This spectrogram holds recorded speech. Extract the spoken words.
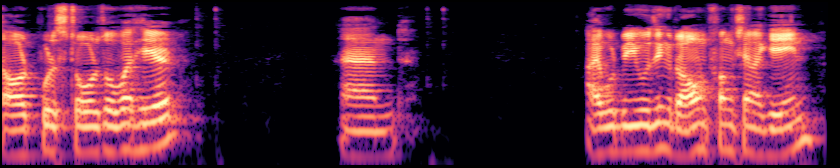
The output stores over here and I would be using round function again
